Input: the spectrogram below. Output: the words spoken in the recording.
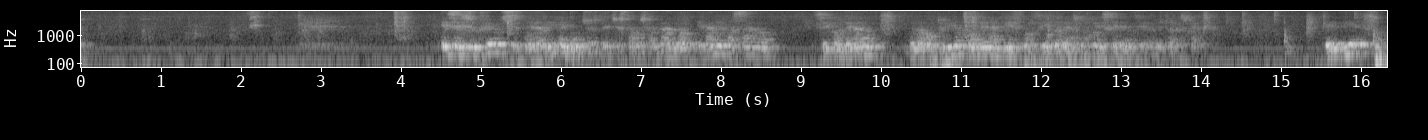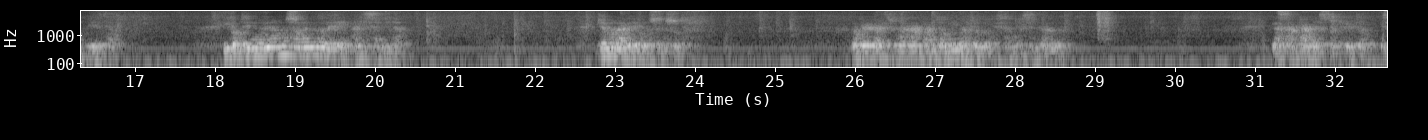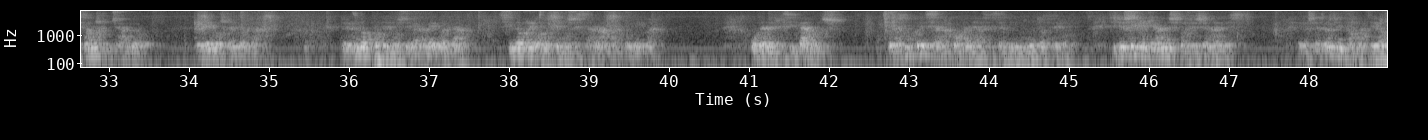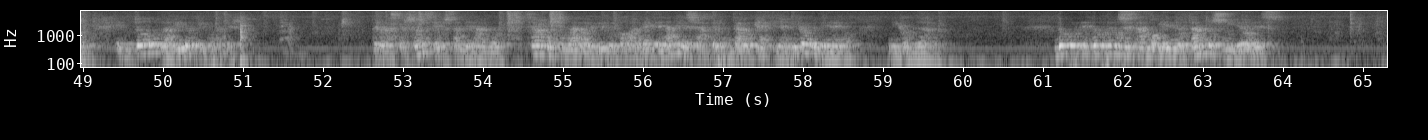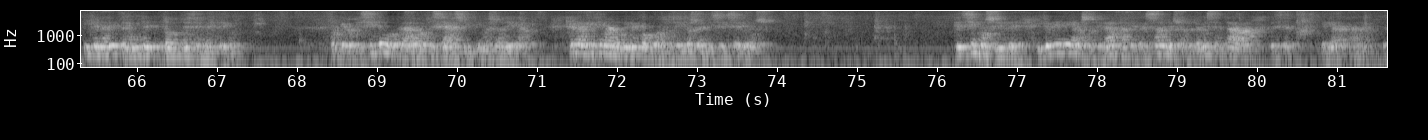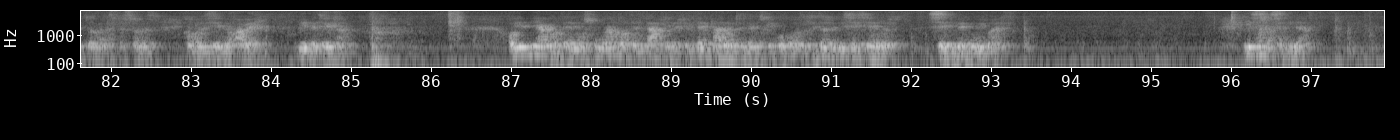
Esa instrucción se puede abrir, hay muchos, de hecho estamos hablando, el año pasado se condenaron, bueno, obtuvieron condena el 10% de las mujeres que denunciaron dentro de España. El 10%. Y continuamos hablando de que hay salida. Yo no la veremos en nosotros. Lo que me parece una gran pantomima todo lo que están presentando. Las campañas, perfecto. Estamos luchando queremos la igualdad. Pero no podemos llegar a la igualdad si no reconocemos esta gran pantomima. Una, necesitamos que las mujeres sean acompañadas desde el minuto cero. Si yo sé que hay grandes profesionales en los centros de información, en todo la vida y por haber. Pero las personas que lo están llevando se han acostumbrado a vivir muy cómodamente. Nadie les ha preguntado qué hacían, ni con el dinero, ni con nada. No, no podemos estar moviendo tantos millones y que nadie pregunte dónde se meten. Porque lo que sí tengo claro es que a las víctimas no llegan. Que una víctima no vive con 426 euros. Que es imposible. Y que hoy en la sociedad, hace tres años, cuando yo me sentaba, veía la cara de todas las personas como diciendo, a ver, bien les llegan. Hoy en día, como tenemos un gran porcentaje de gente en paro, entendemos que con 226 euros se vive muy mal. Y esa es la salida.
